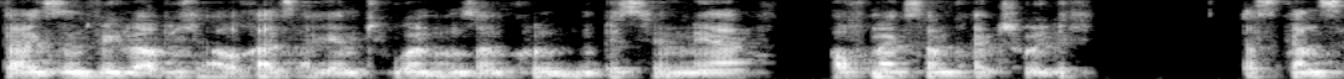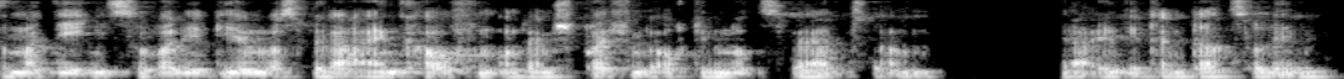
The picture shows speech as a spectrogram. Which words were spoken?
da sind wir, glaube ich, auch als Agenturen unseren Kunden ein bisschen mehr Aufmerksamkeit schuldig, das Ganze mal gegen zu validieren, was wir da einkaufen und entsprechend auch den Nutzwert ähm, ja, evident darzulegen.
